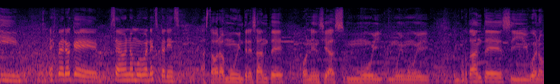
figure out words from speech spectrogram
y espero que sea una muy buena experiencia. Hasta ahora muy interesante, ponencias muy, muy, muy importantes y bueno,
